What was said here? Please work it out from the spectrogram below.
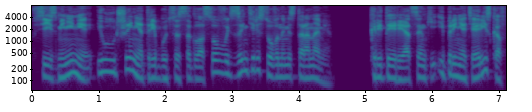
Все изменения и улучшения требуется согласовывать с заинтересованными сторонами. Критерии оценки и принятия рисков,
